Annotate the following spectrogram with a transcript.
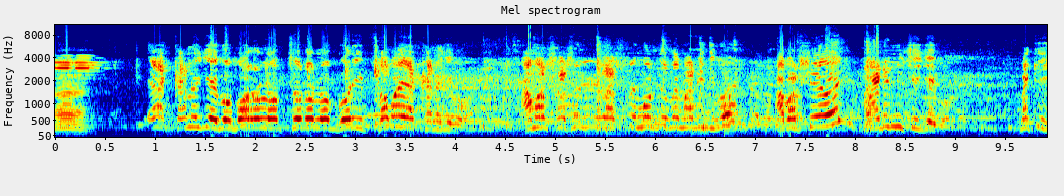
হ্যাঁ। একখানে যাব বড় লোক ছোট লোক গরিব সবাই একখানে যাব আমার শাশুড়ি রাষ্ট্রের মর্যাদা মাটি দিব আবার সে ওই মাটির নিচে যাব নাকি?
